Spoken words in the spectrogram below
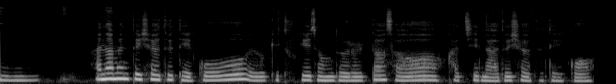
음, 하나만 뜨셔도 되고 이렇게 두 개 정도를 떠서 같이 놔두셔도 되고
